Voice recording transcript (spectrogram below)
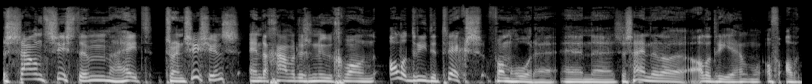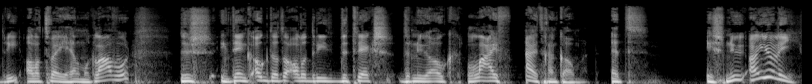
Sound System heet Transitions. En daar gaan we dus nu gewoon alle drie de tracks van horen. En ze zijn er alle drie, helemaal, of alle drie, alle twee helemaal klaar voor. Dus ik denk ook dat de alle drie de tracks er nu ook live uit gaan komen. Het is nu aan jullie.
